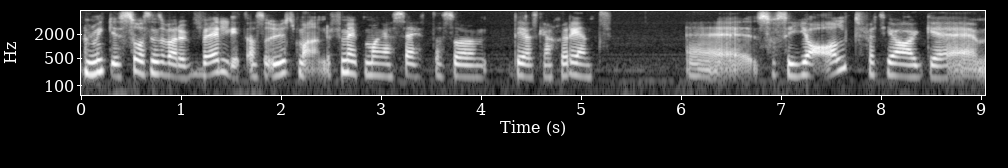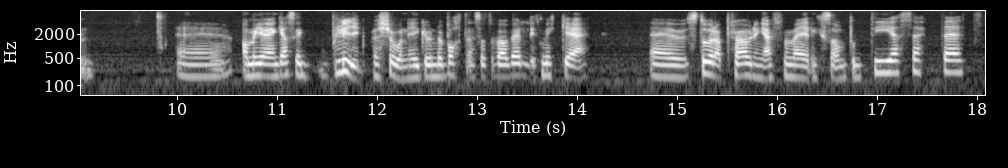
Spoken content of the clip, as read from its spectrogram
mycket så. Sen så var det väldigt alltså, utmanande för mig på många sätt. Alltså, dels kanske rent eh, socialt för att jag eh, eh, ja, men jag är en ganska blyg person i grund och botten så att det var väldigt mycket eh, stora prövningar för mig liksom på det sättet.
